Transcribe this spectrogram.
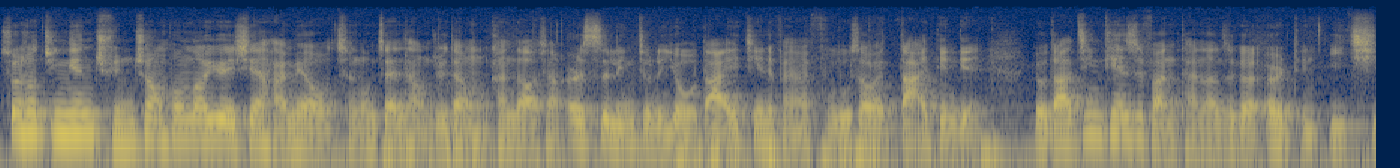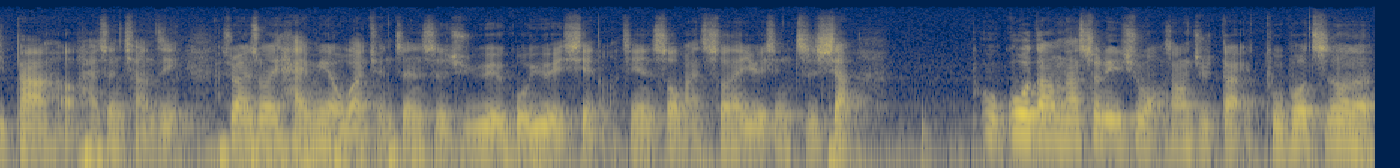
虽然说。今天群创碰到月线还没有成功站上去，但我们看到像二四零九的友达，今天反弹幅度稍微大一点点。友达今天是反弹了这个二点一七八，哈，还算强劲。虽然说还没有完全正式去越过月线哦，今天收盘收在月线之下。不过当它顺利去往上去带突破之后呢，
